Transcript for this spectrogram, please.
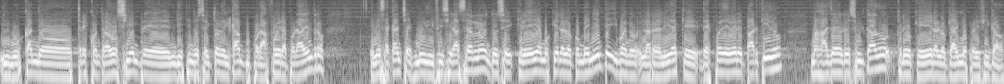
y, buscando tres contra dos siempre en distintos sectores del campo, por afuera, por adentro. En esa cancha es muy difícil hacerlo, entonces creíamos que era lo conveniente y bueno, la realidad es que después de ver el partido, más allá del resultado, creo que era lo que habíamos planificado.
